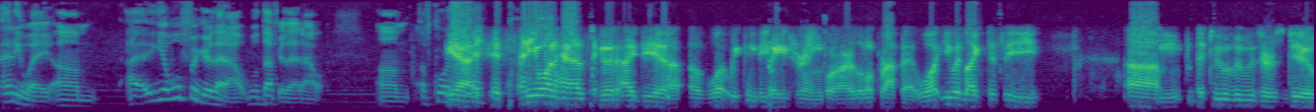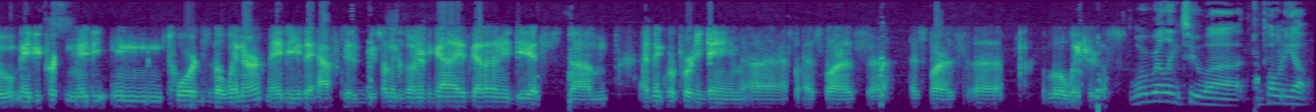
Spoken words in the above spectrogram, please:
anyway, um, I, yeah, we'll figure that out. We'll definitely figure that out. Um, of course, Yeah, if, if anyone has a good idea of what we can be wagering for our little prop bet, what you would like to see um, the two losers do, maybe per, maybe in towards the winner, maybe they have to do something to the winner. The guys got any ideas? Um, I think we're pretty game uh, as far as uh, as far as uh, little wager goes. we're willing to uh, pony up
